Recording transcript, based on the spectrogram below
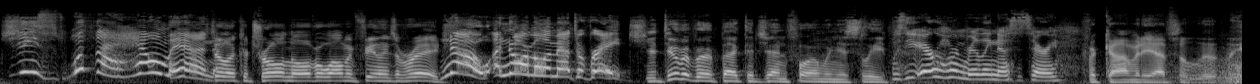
Jesus, what the hell, man? Still in control, no overwhelming feelings of rage. No, a normal amount of rage. You do revert back to Jen form when you sleep. Was the air horn really necessary? For comedy, absolutely.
